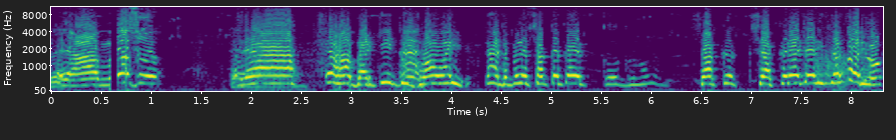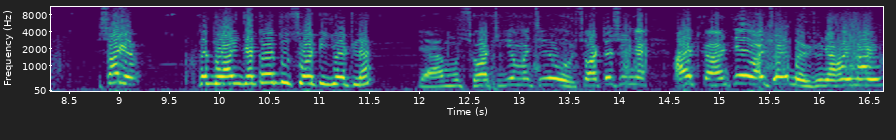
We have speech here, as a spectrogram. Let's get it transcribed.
અરે આ બસ અરે એ હા ભરકી તું જો ભાઈ તા તો પેલો સક સક સેક્રેટરી જતો રહ્યો. સાયો તો દોડી જતો તું સોટી ગયો એટલે. યા હું શોર્ટ ગયો એવું શોર્ટ છે ને? આ કાંતે વાળ છોડે બજુ ના હોય મારું.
